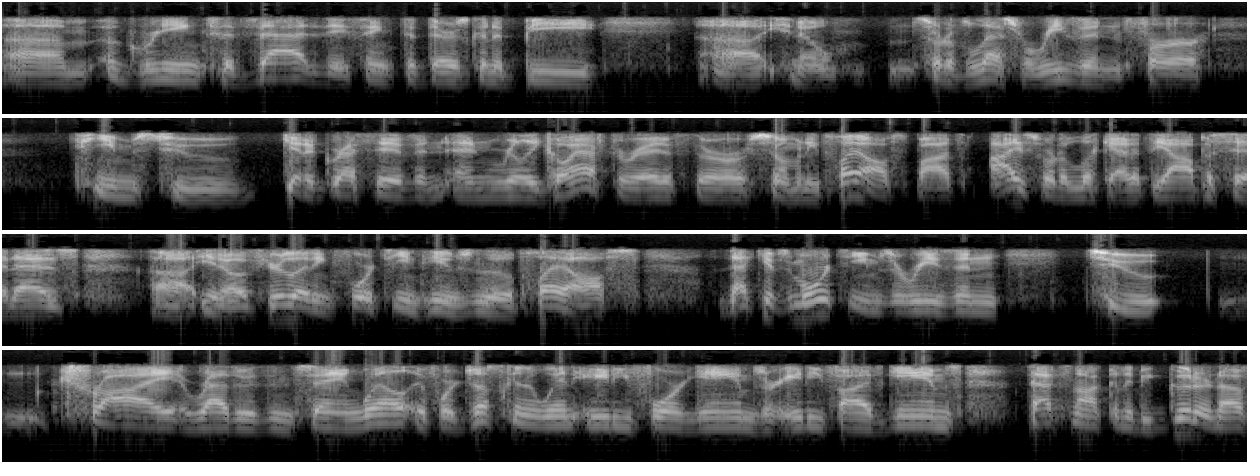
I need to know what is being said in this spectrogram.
um, agreeing to that. They think that there's going to be, uh, you know, sort of less reason for teams to get aggressive and, and really go after it if there are so many playoff spots. I sort of look at it the opposite as, uh, you know, if you're letting 14 teams into the playoffs, that gives more teams a reason to try rather than saying, well, if we're just going to win 84 games or 85 games, that's not going to be good enough.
